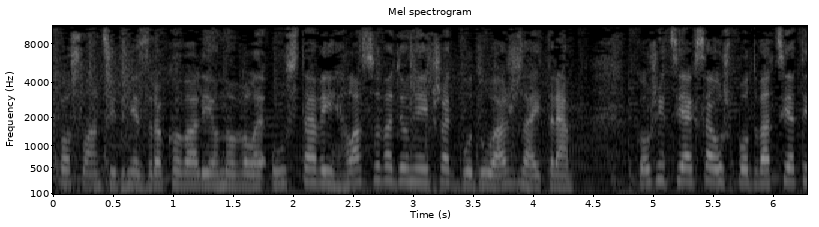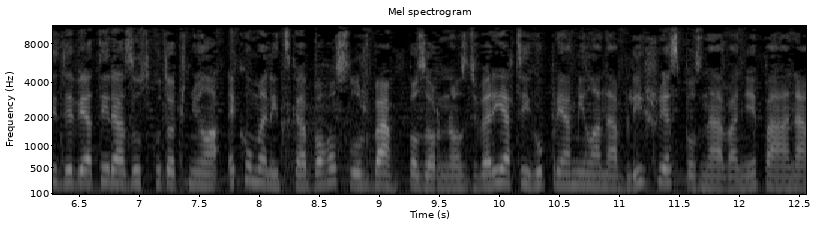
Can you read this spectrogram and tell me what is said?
Poslanci dnes rokovali o novele ústavy, hlasovať o nej však budú až zajtra. V Košiciach sa už po 29. raz uskutočnila ekumenická bohoslužba. Pozornosť veriacich upriamila na bližšie spoznávanie pána.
